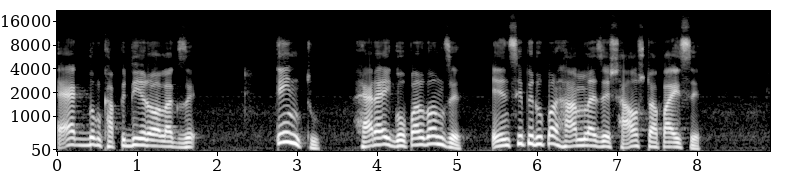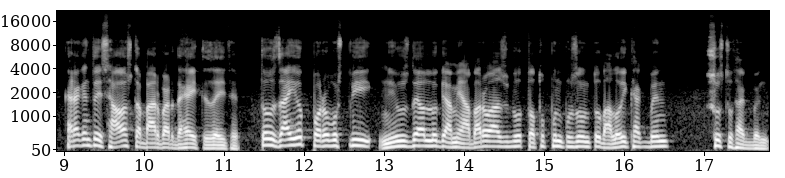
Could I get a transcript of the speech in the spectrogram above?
একদম খাপি দিয়ে রওয়া লাগছে। কিন্তু হ্যাঁ এই গোপালগঞ্জে এনসিপির উপর হামলায় যে সাহসটা পাইছে এরা কিন্তু এই সাহসটা বারবার দেখাইতে যাইতে তো যাই হোক, পরবর্তী নিউজ দেওয়ার লোকে আমি আবারও আসব। ততক্ষণ পর্যন্ত ভালোই থাকবেন, সুস্থ থাকবেন।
